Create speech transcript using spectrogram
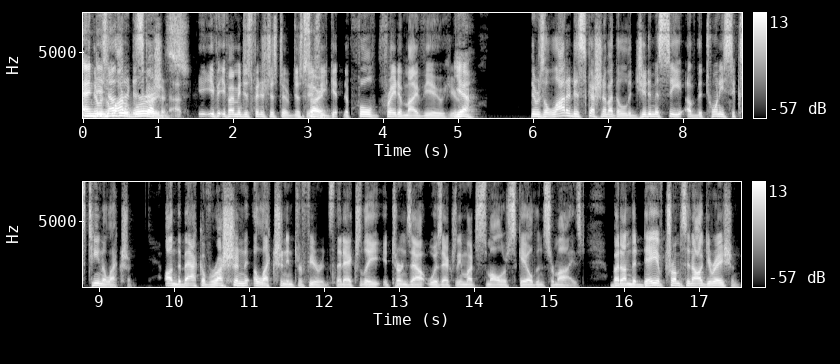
And there was a lot of discussion. Words, uh, if, if I may just finish, just to just to get the full freight of my view here. Yeah, there was a lot of discussion about the legitimacy of the 2016 election on the back of Russian election interference. That actually, it turns out, was actually much smaller scale than surmised. But on the day of Trump's inauguration,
